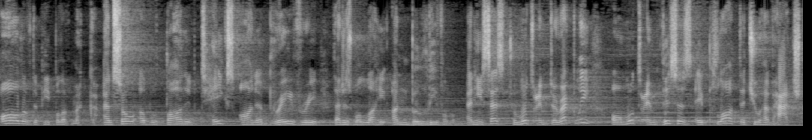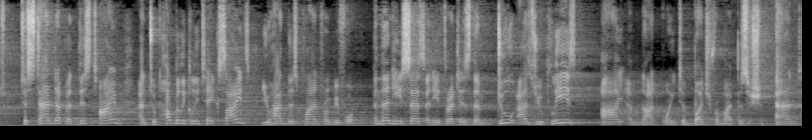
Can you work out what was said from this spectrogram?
all of the people of Mecca. And so Abu Talib takes on a bravery that is wallahi unbelievable. And he says to Mut'im directly, Oh Mut'im, this is a plot that you have hatched. To stand up at this time and to publicly take sides, you had this plan from before. And then he says and he threatens them, do as you please, I am not going to budge from my position. And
